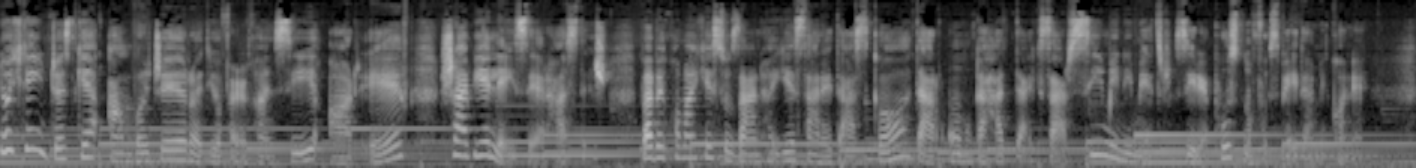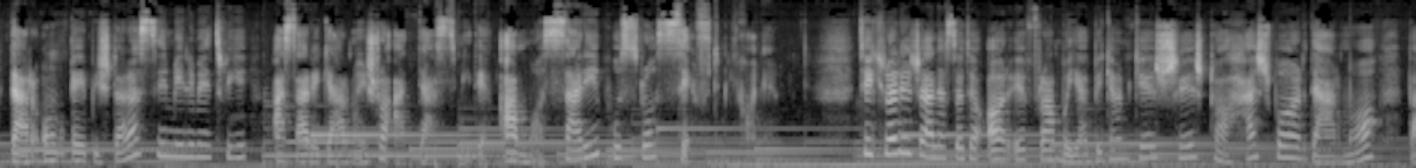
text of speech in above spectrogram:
نکته اینجاست که امواج رادیو فرکانسی RF شبیه لیزر هستش و به کمک سوزنهای سر دستگاه در عمق حد اکثر 30 میلیمتر زیر پوست نفوذ پیدا می‌کنه. در عمق بیشتر از 30 میلیمتری اثر گرمایش رو از دست میده اما سریع پوست رو سفت می‌کنه. تکرار جلسات RF را باید بگم که 6 تا 8 بار در ماه و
